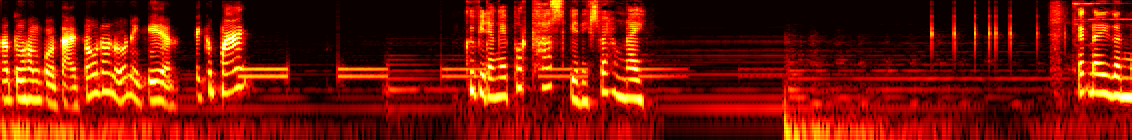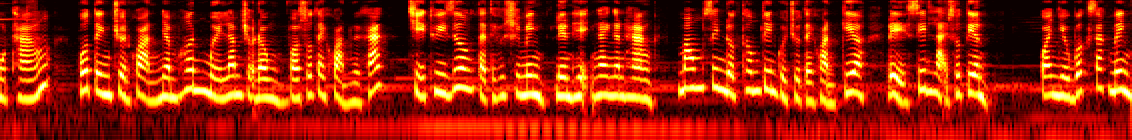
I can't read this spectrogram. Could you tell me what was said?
à, tôi không còn xài số đó nữa này kia cái cúp máy Quý vị đang nghe podcast Việt Express hôm nay. Cách đây gần một tháng, vô tình chuyển khoản nhầm hơn 15 triệu đồng vào số tài khoản người khác. Chị Thùy Dương tại thành phố Hồ Chí Minh liên hệ ngay ngân hàng, mong xin được thông tin của chủ tài khoản kia để xin lại số tiền. Qua nhiều bước xác minh,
